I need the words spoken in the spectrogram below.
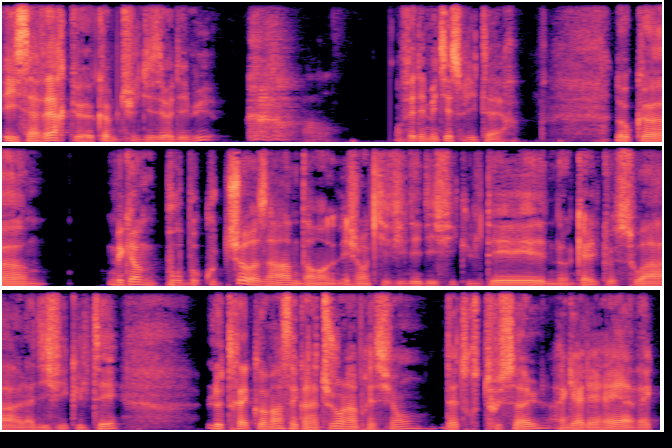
Et il s'avère que, comme tu le disais au début, on fait des métiers solitaires. Donc, mais comme pour beaucoup de choses, hein, dans les gens qui vivent des difficultés, quelle que soit la difficulté, le trait commun, c'est qu'on a toujours l'impression d'être tout seul à galérer avec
